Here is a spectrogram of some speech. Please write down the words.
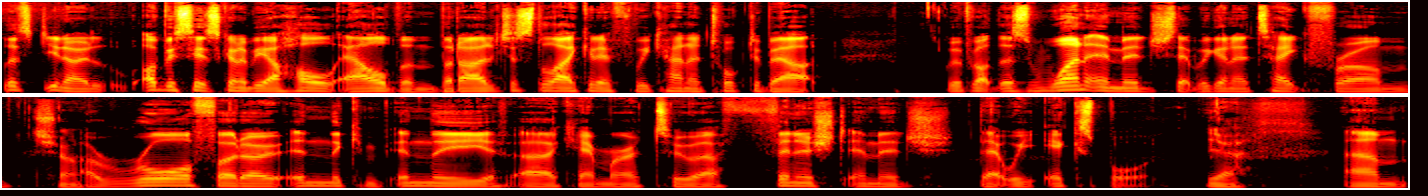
let's you know, obviously it's going to be a whole album, but I'd just like it if we kind of talked about. We've got this one image that we're going to take from Sure. a raw photo in the in the uh, camera to a finished image that we export. Yeah. Um,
